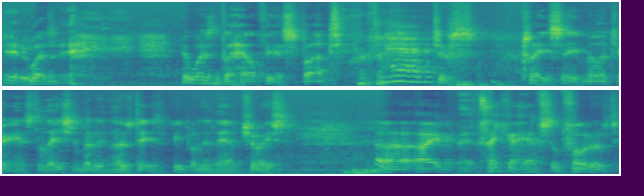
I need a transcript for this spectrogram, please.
it was it wasn't the healthiest spot to place a military installation, but in those days people didn't have choice. Uh, I think I have some photos.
